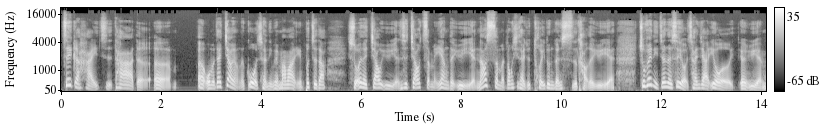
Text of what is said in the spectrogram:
这个孩子他的呃。呃，我们在教养的过程里面，妈妈也不知道所谓的教语言是教怎么样的语言，然后什么东西才是推论跟思考的语言。除非你真的是有参加幼儿呃语言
